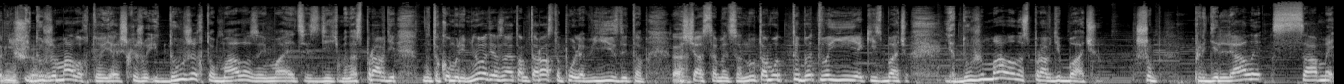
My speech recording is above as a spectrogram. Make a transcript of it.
Вірніше, І дуже мало хто, я ж кажу, і дуже хто мало займається з дітьми. Насправді на такому рівні. Ну, от я знаю, там Тарас Тополя їздить там весь час саме це. Ну там от тебе твої якісь бачу. Я дуже мало насправді бачу, щоб приділяли саме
